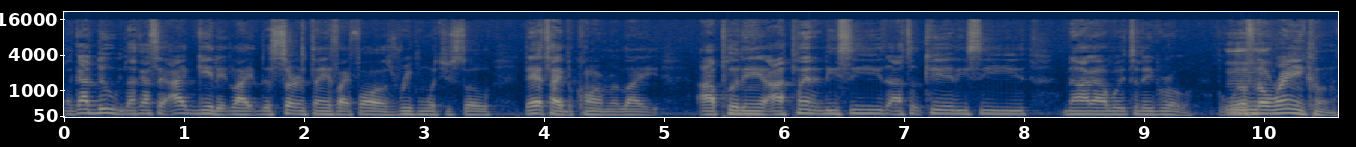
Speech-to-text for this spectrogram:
Like I do, like I said, I get it. Like there's certain things, like far as reaping what you sow, that type of karma. Like I put in, I planted these seeds, I took care of these seeds. Now I gotta wait till they grow. But what if no rain come?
